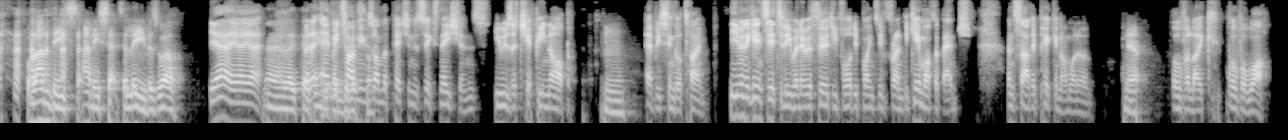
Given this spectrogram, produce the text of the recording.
well, Andy's and he's set to leave as well. Yeah, yeah, yeah. Uh, they, they But every time he was on the pitch in the Six Nations, he was a chippy knob. Mm. every single time. Even against Italy, when they were 30, 40 points in front, he came off the bench and started picking on one of them Yeah, over like over what?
